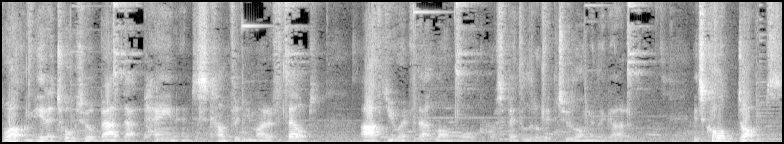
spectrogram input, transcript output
Well, I'm here to talk to you about that pain and discomfort you might have felt after you went for that long walk or spent a little bit too long in the garden. It's called DOMS,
